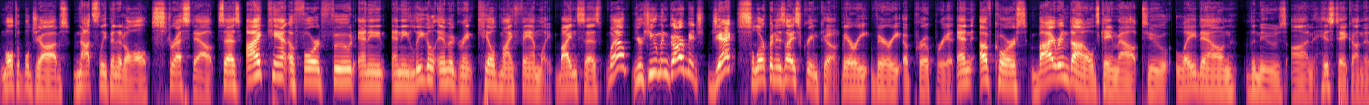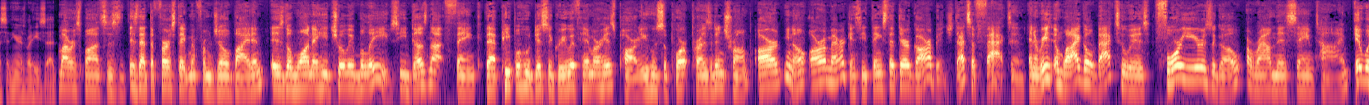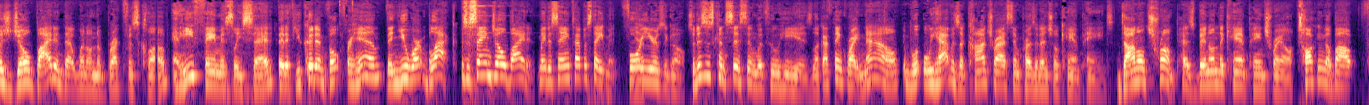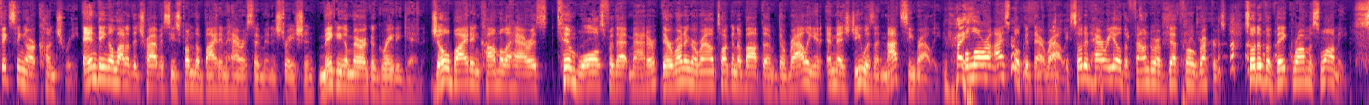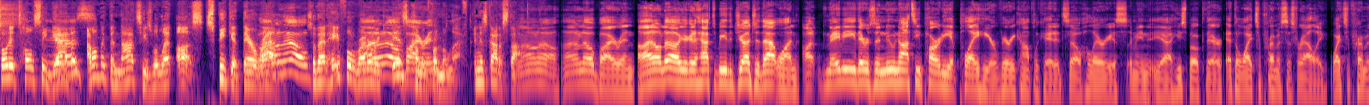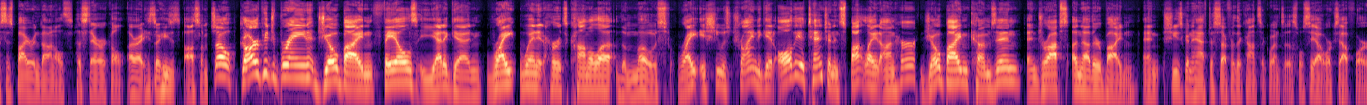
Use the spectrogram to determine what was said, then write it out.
multiple jobs, not sleeping at all, stressed out, says, I can't afford food and an illegal immigrant killed my family. Biden says, Well, you're human garbage, Jack, slurping his ice cream cone. Very, very appropriate. And of course, Byron Donalds came out to lay down the news on his take on this. And here's what he said. My response is, is that the first statement from Joe Biden is the one that he truly believes. He does not think that people who disagree with him or his party, who support President Trump, are, you know, are Americans. He thinks that they're garbage. That's a fact. And, and the reason, and what I go back to is four years ago, around this same time, it was Joe Biden that went on the Breakfast Club, and he famously said that if you couldn't vote for him, then you weren't black. It's the same Joe Biden made the same type of statement four Yep. years ago. So this is consistent with who he is. Look, I think right now what we have is a contrast in presidential campaigns. Donald Trump has been on the campaign trail talking about fixing our country, ending a lot of the travesties from the Biden Harris administration, making America great again. Joe Biden, Kamala Harris, Tim Walz for that matter, they're running around talking about the, the rally in MSG was a Nazi rally. Right. Well, Laura, I spoke at that rally. So did Harry O, the founder of Death Row Records. So did Vivek Ramaswamy. So did Tulsi Gabbard. I don't think the Nazis will let us speak at their Well, rally. don't know. So that hateful rhetoric know, is coming from the left, and it's got to stop. I don't know. I don't know, Byron. I don't know. You're going to have to be the judge of that one. Uh, maybe there's a new Nazi party at play here. Very complicated. So hilarious. I mean, yeah, he spoke there at the white supremacist rally. White supremacist Byron Donalds. Hysterical. All right. So he's awesome. So garbage brain Joe Biden fails yet again right when it hurts Kamala the most, right as she was trying to get all the attention and spotlight on her. Joe Biden comes in and drops another Biden, and she's going to have to suffer the consequences. We'll see how it works out for her.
